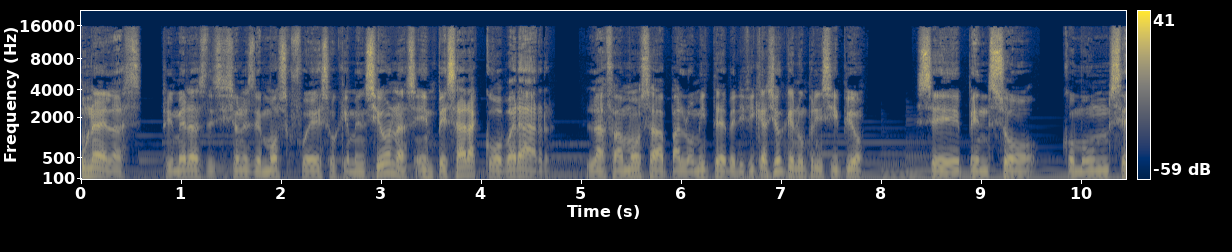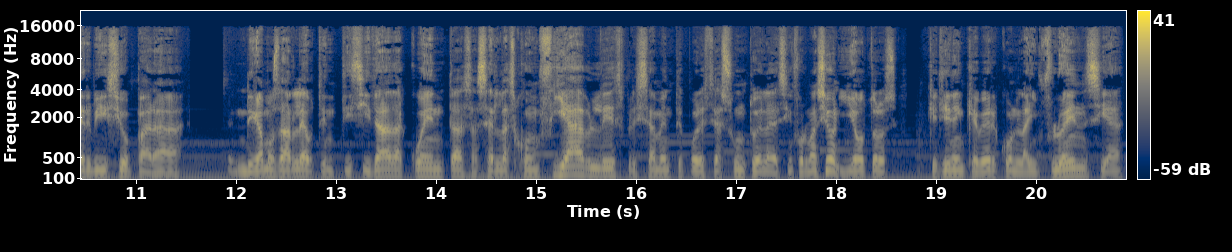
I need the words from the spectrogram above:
Una de las primeras decisiones de Musk fue eso que mencionas, empezar a cobrar la famosa palomita de verificación que en un principio se pensó como un servicio para, digamos, darle autenticidad a cuentas, hacerlas confiables precisamente por este asunto de la desinformación y otros que tienen que ver con la influencia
